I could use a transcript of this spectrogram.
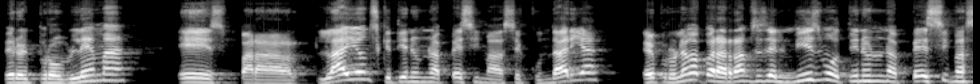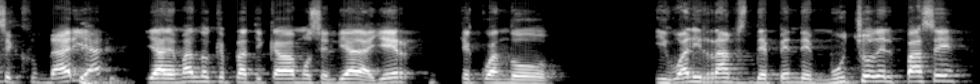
pero el problema es para Lions, que tienen una pésima secundaria. El problema para Rams es el mismo, tienen una pésima secundaria y además lo que platicábamos el día de ayer, que cuando igual y Rams depende mucho del pase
